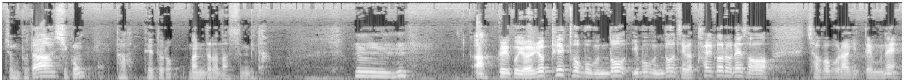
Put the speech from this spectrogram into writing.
전부 다 시공 다 되도록 만들어 놨습니다. 음, 아, 그리고 연료 필터 부분도, 이 부분도 제가 탈거를 해서 작업을 하기 때문에,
